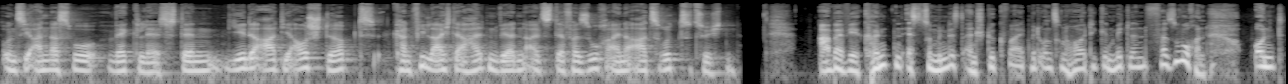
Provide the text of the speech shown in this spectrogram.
und sie anderswo weglässt. Denn jede Art, die ausstirbt, kann viel leichter erhalten werden als der Versuch, eine Art zurückzuzüchten. Aber wir könnten es zumindest ein Stück weit mit unseren heutigen Mitteln versuchen. Und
